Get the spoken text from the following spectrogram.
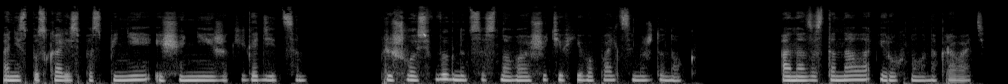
Они спускались по спине еще ниже, к ягодицам. Пришлось выгнуться, снова ощутив его пальцы между ног. Она застонала и рухнула на кровать.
